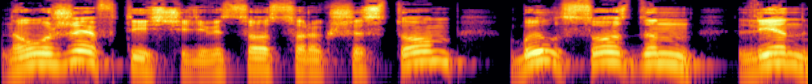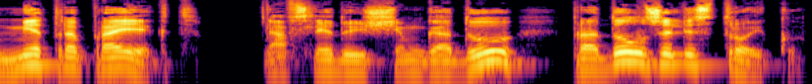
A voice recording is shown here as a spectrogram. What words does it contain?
Но уже в 1946 был создан Ленметропроект, а в следующем году продолжили стройку.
